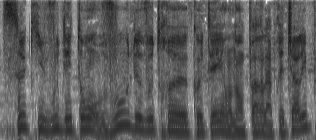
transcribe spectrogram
ceux qui vous détendent, vous de votre côté. On en parle après Charlie Post.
